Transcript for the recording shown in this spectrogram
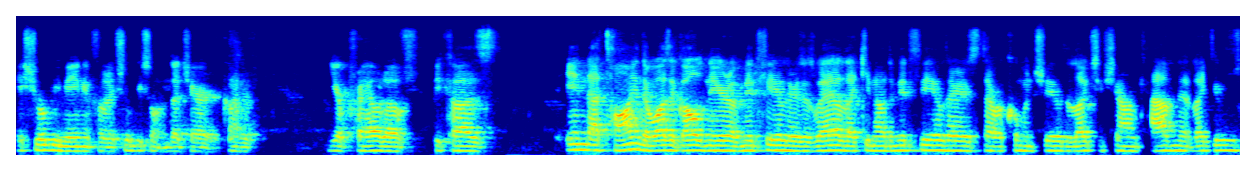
it should be meaningful. It should be something that you're kind of, you're proud of because in that time there was a golden era of midfielders as well. Like, you know, the midfielders that were coming through, the likes of Sean Cavanagh, like it was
